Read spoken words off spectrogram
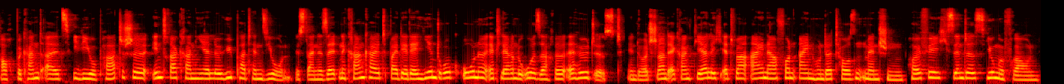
auch bekannt als idiopathische intrakranielle Hypertension, ist eine seltene Krankheit, bei der der Hirndruck ohne erklärende Ursache erhöht ist. In Deutschland erkrankt jährlich etwa einer von 100.000 Menschen. Häufig sind es junge Frauen.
